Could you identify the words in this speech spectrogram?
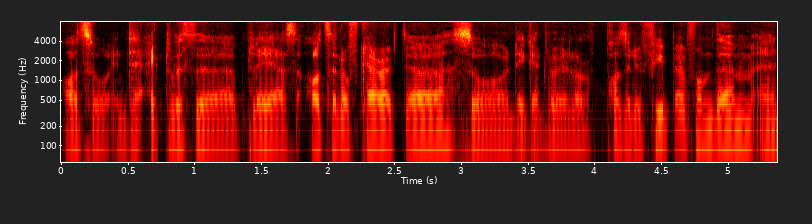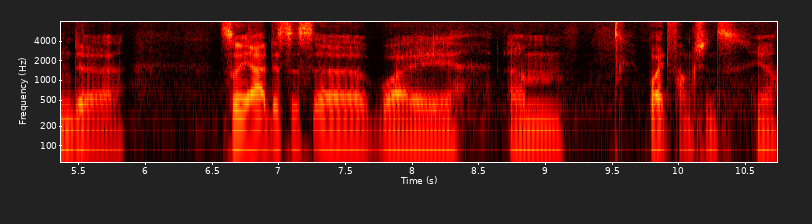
also interact with the players outside of character, so they get very lot of positive feedback from them, and uh, so yeah, this is uh, why um, why it functions. Yeah.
